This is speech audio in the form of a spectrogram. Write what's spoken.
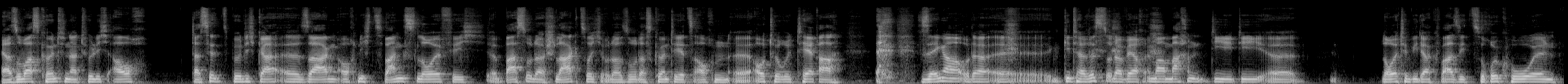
Ja, sowas könnte natürlich auch, das jetzt würde ich gar, äh, sagen, auch nicht zwangsläufig äh, Bass oder Schlagzeug oder so, das könnte jetzt auch ein äh, autoritärer Sänger oder äh, Gitarrist oder wer auch immer machen, die die äh, Leute wieder quasi zurückholen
